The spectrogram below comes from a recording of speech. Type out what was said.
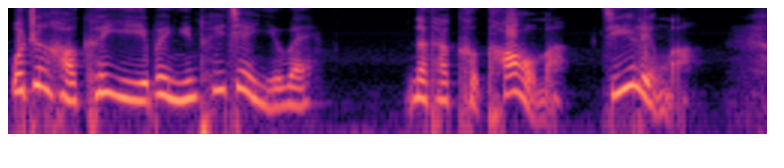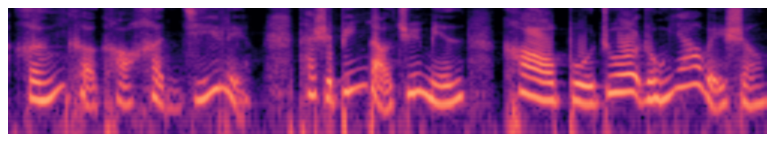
我正好可以为您推荐一位。那他可靠吗？机灵吗？很可靠，很机灵。他是冰岛居民，靠捕捉龙鸭为生，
